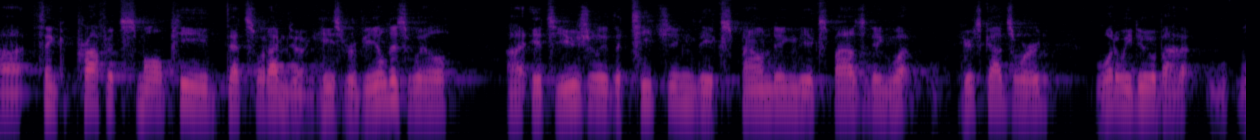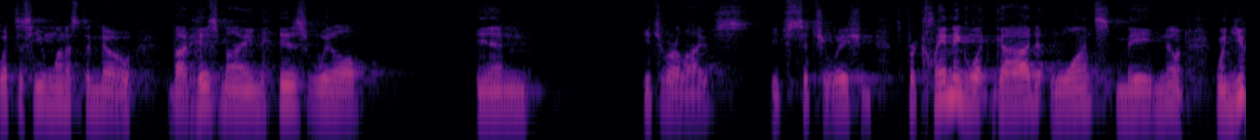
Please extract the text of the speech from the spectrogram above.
uh, think prophet small p, that's what I'm doing. He's revealed his will. Uh, it's usually the teaching, the expounding, the expositing. What, here's God's word. What do we do about it? What does he want us to know about his mind, his will in each of our lives each situation. It's proclaiming what God wants made known. When you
